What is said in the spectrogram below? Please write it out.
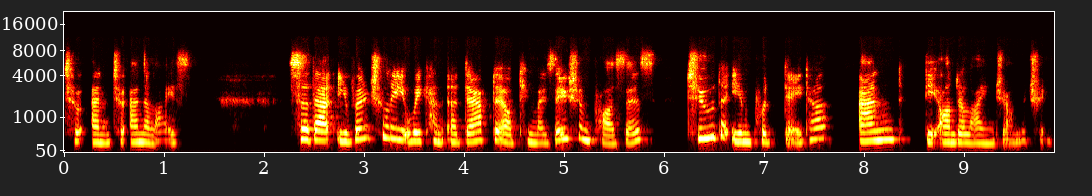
to, and to analyze, so that eventually we can adapt the optimization process to the input data and the underlying geometry.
